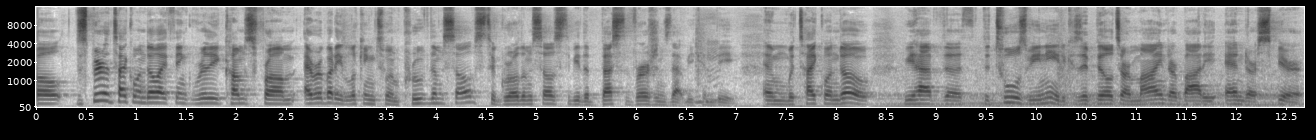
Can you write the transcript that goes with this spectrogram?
Well, the spirit of Taekwondo, I think, really comes from everybody looking to improve themselves, to grow themselves, to be the best versions that we can be. And with Taekwondo, we have the, the tools we need because it builds our mind, our body, and our spirit.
